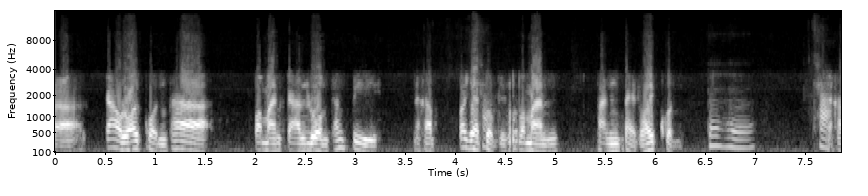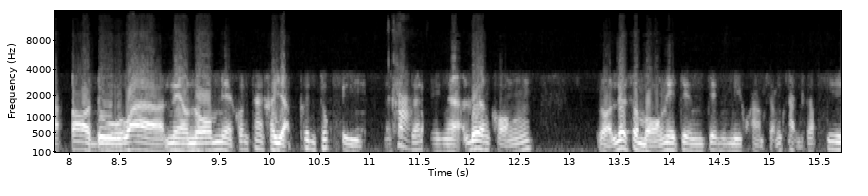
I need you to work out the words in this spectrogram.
900 คนถ้าประมาณการรวมทั้งปีนะครับ ก็จะตกถึงประมาณ 1,800 คนอือฮึค่ะนะครับก็ดูว่าแนวโน้มเนี่ยค่อนข้างขยับขึ้นทุกปีนะครับค่ะนั่นเองอะเรื่องของหลอดเลือดสมองเนี่ยจึงจึงมีความสำคัญครับที่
